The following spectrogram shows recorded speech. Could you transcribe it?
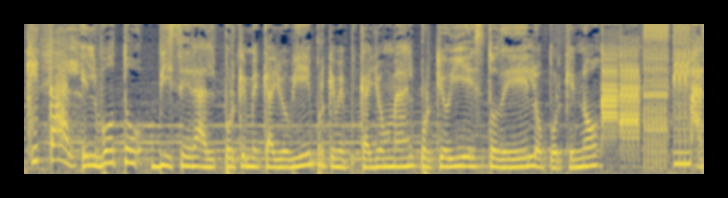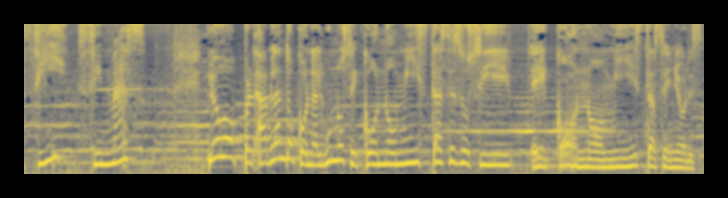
¿Qué tal? El voto visceral, porque me cayó bien, porque me cayó mal, porque oí esto de él o porque no. Así, sin más. Luego, hablando con algunos economistas, eso sí, economistas, señores,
